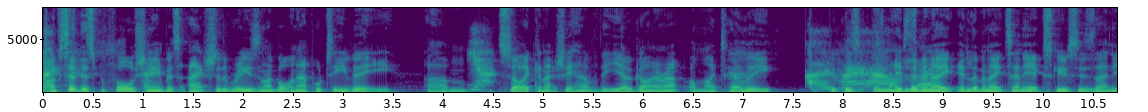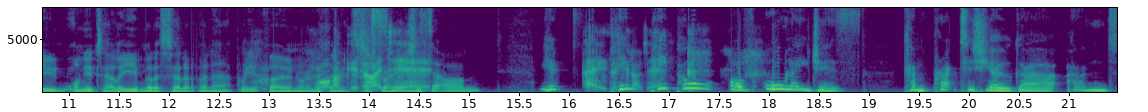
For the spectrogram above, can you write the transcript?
I've said this before, Sorry. Shanine, but it's actually the reason I bought an Apple TV. Um, Yeah. So I can actually have the Yoga app on my telly oh because wow. it That's eliminate eliminates any excuses. Then you on your telly, you've got to set up an app or your phone or anything. What a good just idea. Switches it on. You, that is a pe- good idea. people of all ages can practice yoga and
